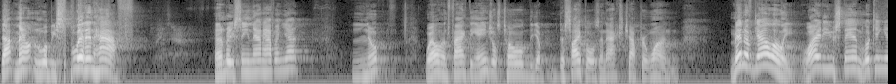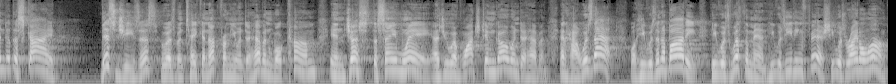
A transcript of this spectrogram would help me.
that mountain will be split in half. Anybody seen that happen yet? Nope. Well, in fact, the angels told the uh, disciples in Acts chapter 1 Men of Galilee, why do you stand looking into the sky? This Jesus, who has been taken up from you into heaven, will come in just the same way as you have watched him go into heaven. And how was that? Well, he was in a body. He was with the men. He was eating fish. He was right along.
